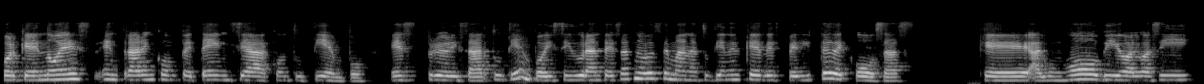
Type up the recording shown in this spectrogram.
porque no es entrar en competencia con tu tiempo, es priorizar tu tiempo. Y si durante esas nueve semanas tú tienes que despedirte de cosas, que algún hobby o algo así,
